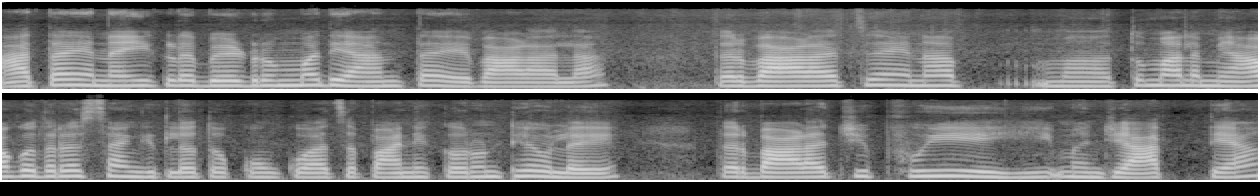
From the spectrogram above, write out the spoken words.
आता आहे ना इकडं बेडरूममध्ये आणताय बाळाला. तर बाळाचं आहे ना तुम्हाला मी अगोदरच सांगितलं तो कुंकवाचं पाणी करून ठेवलं आहे तर बाळाची फुई आहे ही म्हणजे आत्या.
